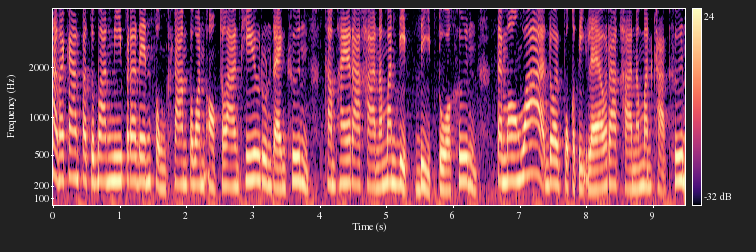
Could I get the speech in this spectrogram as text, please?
ถานการณ์ปัจจุบันมีประเด็นสงครามตะวันออกกลางที่รุนแรงขึ้นทำให้ราคาน้ำมันดิบดีดตัวขึ้น แต่มองว่าโดยปกติแล้วราคาน้ำมันขาขึ้น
